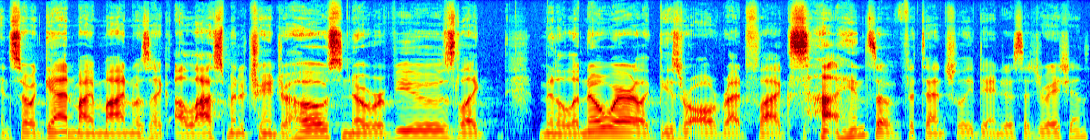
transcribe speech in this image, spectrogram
And so again, my mind was like a last minute change of host, no reviews, like middle of nowhere. Like these are all red flag signs of potentially dangerous situations.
